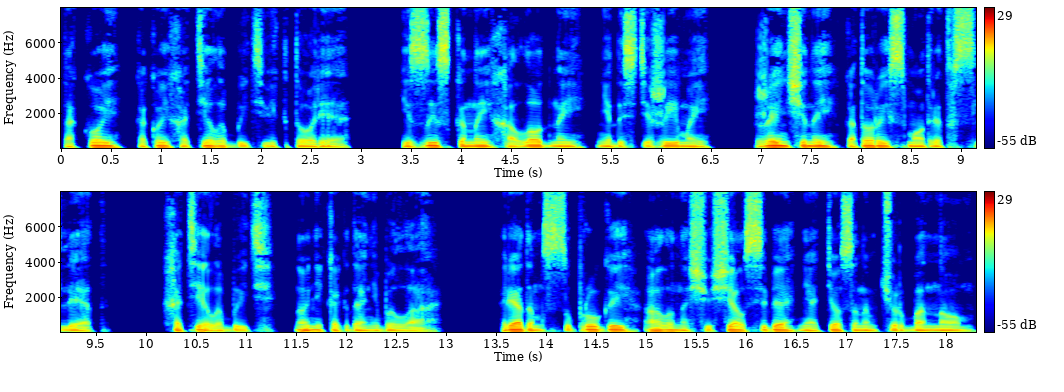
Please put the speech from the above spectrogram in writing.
такой, какой хотела быть Виктория. Изысканной, холодной, недостижимой, женщиной, которой смотрят вслед. Хотела быть, но никогда не была. Рядом с супругой Алан ощущал себя неотесанным чурбаном.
